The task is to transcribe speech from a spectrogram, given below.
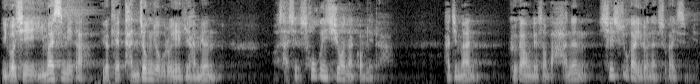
이것이 이 말씀이다. 이렇게 단정적으로 얘기하면 사실 속은 시원할 겁니다. 하지만 그 가운데서 많은 실수가 일어날 수가 있습니다.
